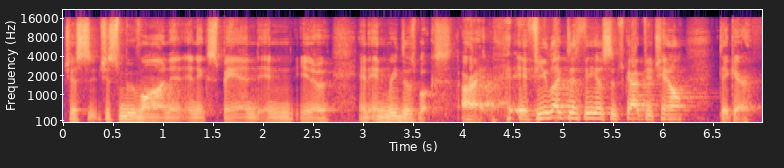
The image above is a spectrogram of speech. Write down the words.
Just just move on and, and expand and you know and, and read those books. All right. If you like this video, subscribe to the channel. Take care.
